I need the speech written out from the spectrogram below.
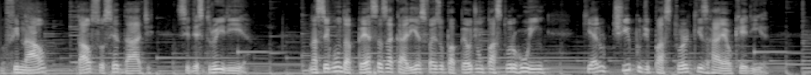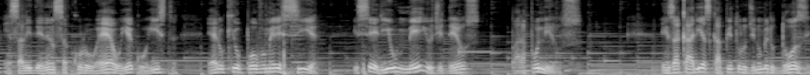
No final, tal sociedade se destruiria. Na segunda peça, Zacarias faz o papel de um pastor ruim, que era o tipo de pastor que Israel queria. Essa liderança cruel e egoísta era o que o povo merecia e seria o meio de Deus para puni-los. Em Zacarias capítulo de número 12,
